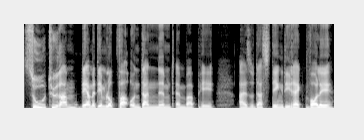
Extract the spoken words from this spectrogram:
zu Tyram, der mit dem Lupfer und dann nimmt Mbappé also das Ding direkt Volley.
